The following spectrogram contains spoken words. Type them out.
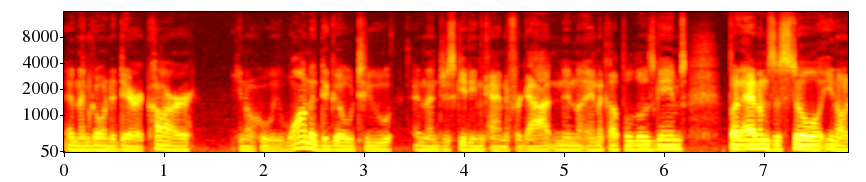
and then going to Derek Carr you know who he wanted to go to and then just getting kind of forgotten in in a couple of those games but Adams is still you know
